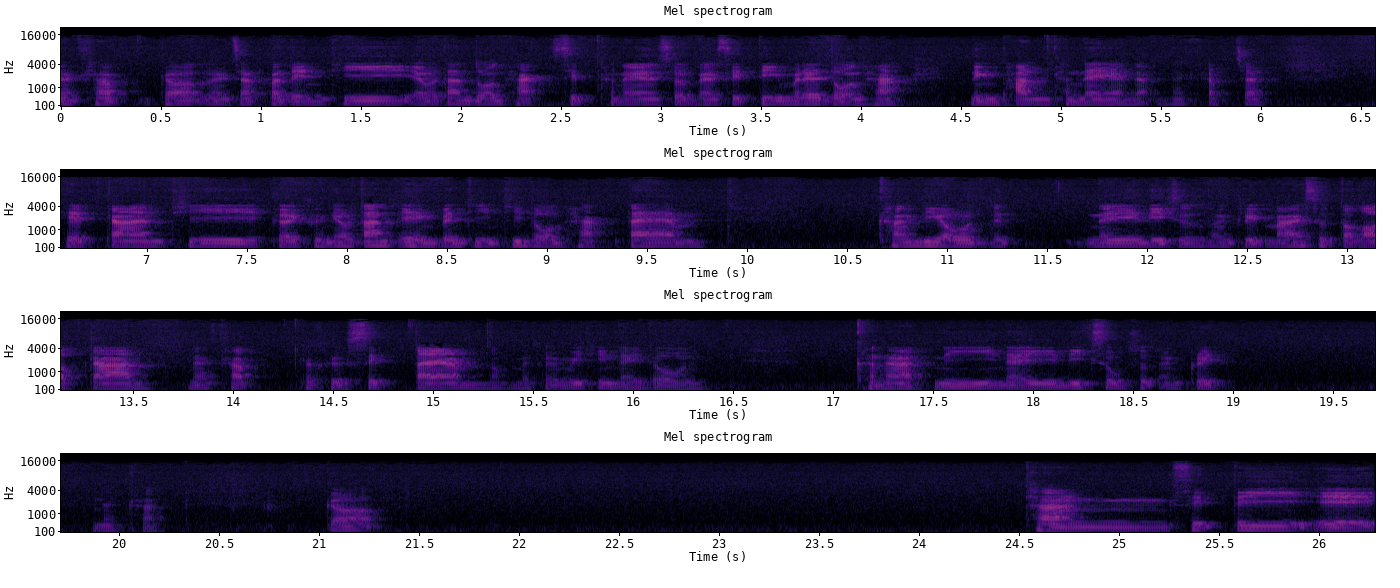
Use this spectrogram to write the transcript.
นะครับ ก็หลังจากประเด็นที่เอเวอร์ตันโดนหัก 10 คะแนน ส่วนแมนซิตี้ไม่ได้โดนหัก 1,000 คะแนนนะครับ จากเหตุการณ์ที่เกิดขึ้นเอเวอร์ตันเองเป็นทีมที่โดนหักแต้ม ครั้งเดียวในลีกสูงสุดอังกฤษมากที่สุดตลอดกาลนะครับ ก็คือ 10 แต้มเนาะไม่เคยมีทีมไหนโดน ขนาดนี้ในลีกสูงสุดอังกฤษนะครับ ก็ ทางซิตี้เอง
